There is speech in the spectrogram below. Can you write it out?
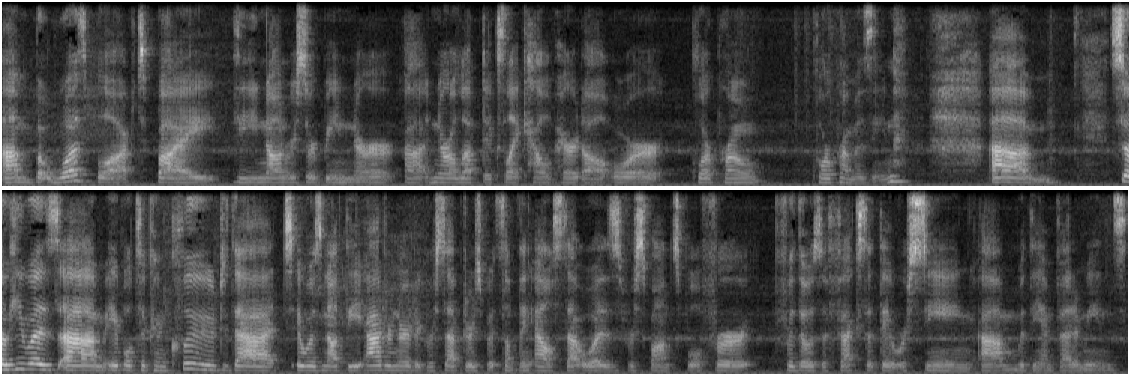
um, but was blocked by the non reserpine neur- uh, neuroleptics like haloperidol or chlorprom- chlorpromazine. Um, so he was um, able to conclude that it was not the adrenergic receptors, but something else that was responsible for, for those effects that they were seeing with the amphetamines.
